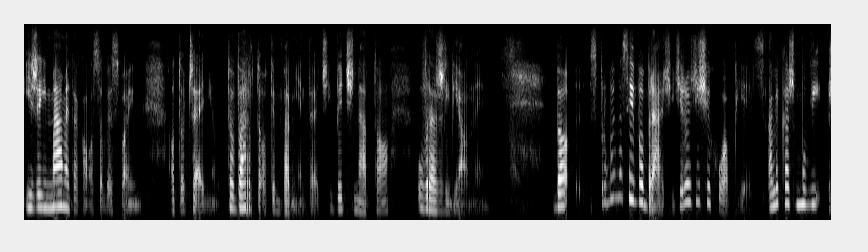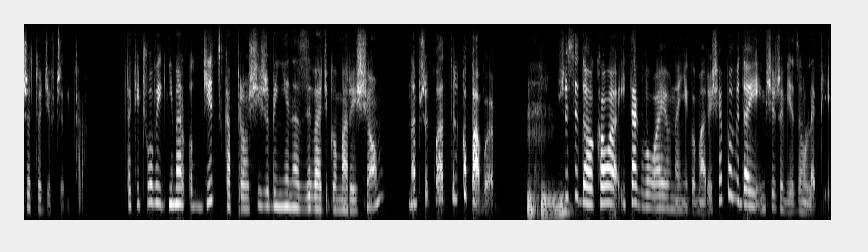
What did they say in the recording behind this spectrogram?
Jeżeli mamy taką osobę w swoim otoczeniu, to warto o tym pamiętać i być na to uwrażliwiony. Bo spróbujmy sobie wyobrazić, rodzi się chłopiec, a lekarz mówi, że to dziewczynka. Taki człowiek niemal od dziecka prosi, żeby nie nazywać go Marysią, na przykład, tylko Pawłem. Mhm. Wszyscy dookoła i tak wołają na niego Marysia, bo wydaje im się, że wiedzą lepiej.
